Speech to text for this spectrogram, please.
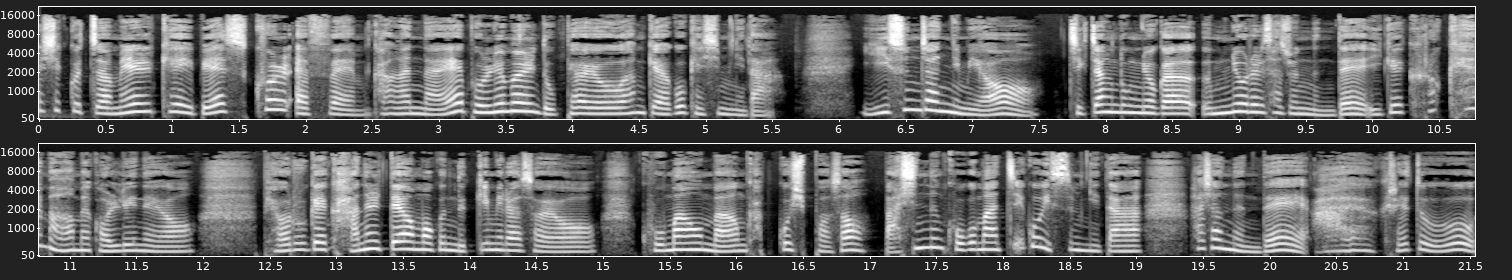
(89.1) KBS 쿨 FM 강한나의 볼륨을 높여요 함께하고 계십니다. 이순자님이요. 직장 동료가 음료를 사줬는데 이게 그렇게 마음에 걸리네요. 벼룩에 간을 떼어 먹은 느낌이라서요. 고마운 마음 갚고 싶어서 맛있는 고구마 찌고 있습니다. 하셨는데, 아유, 그래도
